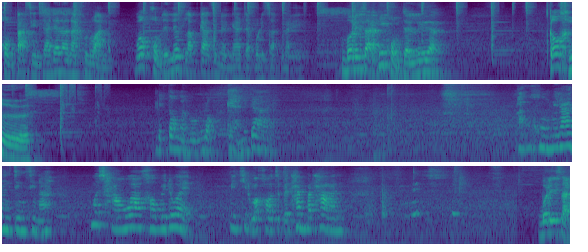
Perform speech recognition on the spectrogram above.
ผมตัดสินใจได้แล้วนะคุณวัน ว่าผมจะเลือกรับการเสนองานจากบริษัทไหน บริษัทที่ผมจะเลือก ก็คือ ไม่ต้องมาลุ้นหรอกแกไม่ได้ เราคงไม่ได้จริง ๆ สินะ เมื่อเช้าว่าเขาไปด้วย ไม่คิดว่าเขาจะเป็นท่านประธาน บริษัท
